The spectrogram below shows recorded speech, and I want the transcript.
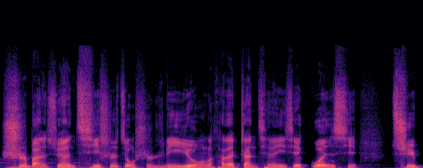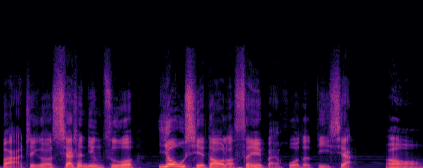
石板玄其实就是利用了他在战前的一些关系，去把这个下山定则要挟到了三月百货的地下。哦，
